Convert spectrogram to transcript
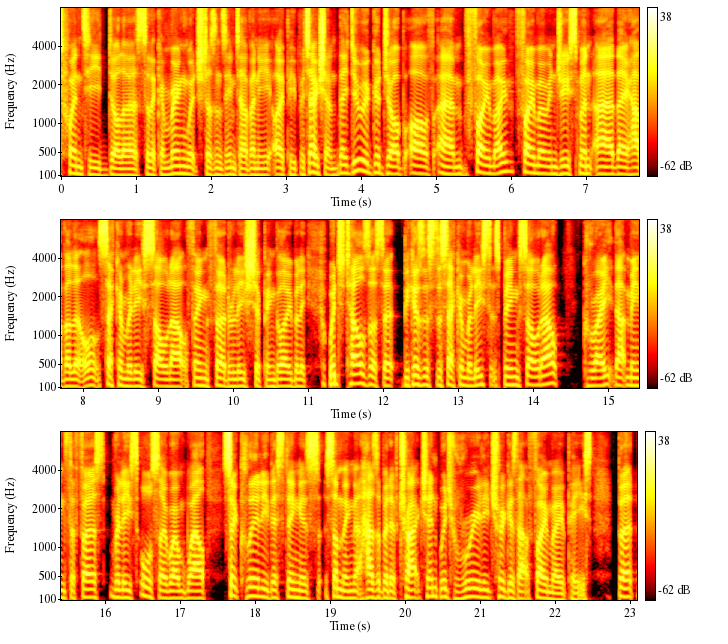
$20 silicon ring, which doesn't seem to have any IP protection. They do a good job of um, FOMO, FOMO inducement. Uh, they have a little second release sold out thing, third release shipping globally, which tells us that because it's the second release that's being sold out, great. That means the first release also went well. So clearly, this thing is something that has a bit of traction, which really triggers that FOMO piece. But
